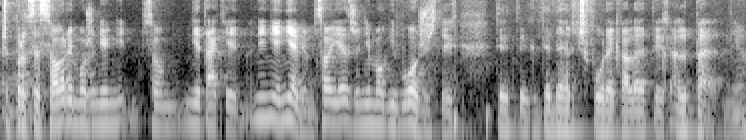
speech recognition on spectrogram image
czy procesory może nie, nie, są nie takie, no nie, nie, nie wiem, co jest, że nie mogli włożyć tych, tych, tych DDR4, ale tych LP, nie?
